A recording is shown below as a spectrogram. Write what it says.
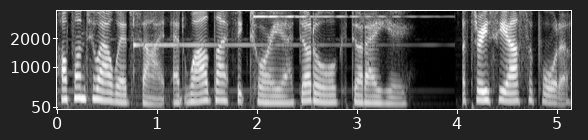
hop onto our website at wildlifevictoria.org.au. A 3CR supporter.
